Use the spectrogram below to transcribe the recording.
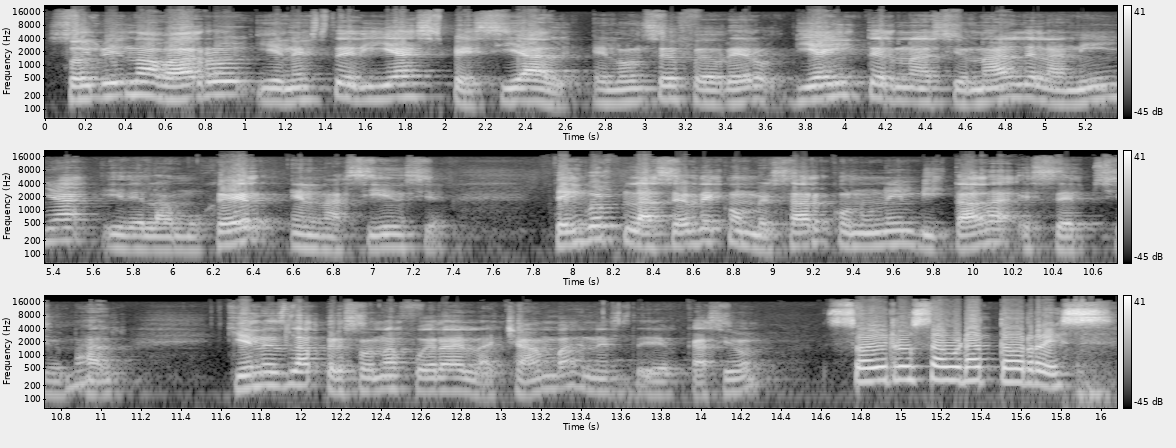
Soy Luis Navarro y en este día especial, el 11 de febrero, Día Internacional de la Niña y de la Mujer en la Ciencia, tengo el placer de conversar con una invitada excepcional. ¿Quién es la persona fuera de la chamba en esta ocasión? Soy Rosaura Torres.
